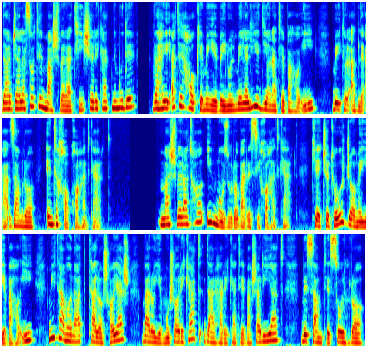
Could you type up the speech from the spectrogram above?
در جلسات مشورتی شرکت نموده و هیئت حاکمه بین المللی دیانت بهایی بیت العدل اعظم را انتخاب خواهند کرد. مشورت ها این موضوع را بررسی خواهد کرد که چطور جامعه بهایی می تواند تلاشهایش برای مشارکت در حرکت بشریت به سمت صلح را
